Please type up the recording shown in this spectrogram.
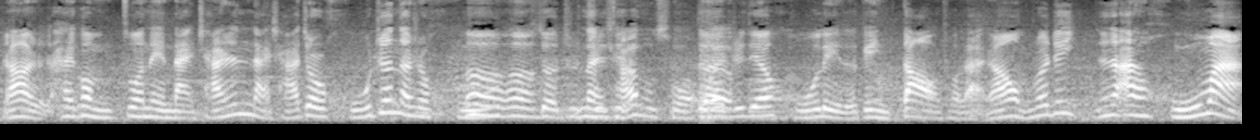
然后还给我们做那奶茶，人奶茶就是壶，真的是壶，就奶茶不错，对，直接壶里的给你倒出来。然后我们说这人家按壶卖，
